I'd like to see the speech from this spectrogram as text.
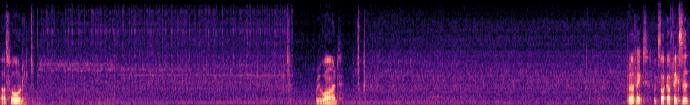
Fast forward. Rewind. Perfect. Looks like I fixed it.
